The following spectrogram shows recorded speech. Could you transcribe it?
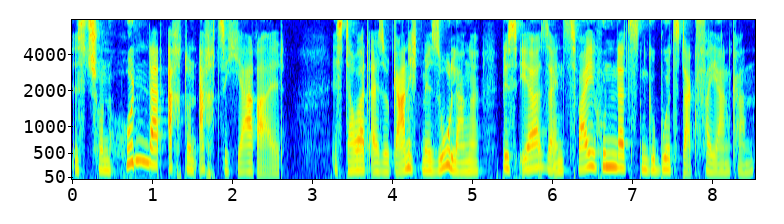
ist schon 188 Jahre alt. Es dauert also gar nicht mehr so lange, bis er seinen 200. Geburtstag feiern kann.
